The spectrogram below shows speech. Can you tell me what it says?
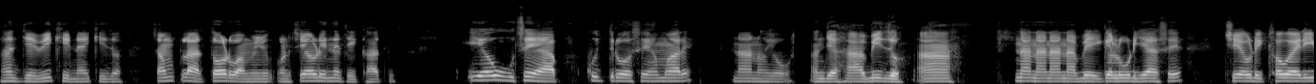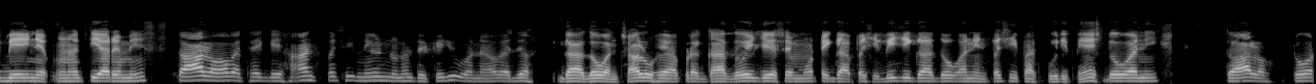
સાંજે વીખી નાખી જો. સંપલાર તોડવા મળ્યું પણ શેવડી નથી ખાતું. એવું છે આ કૂતરો છે અમારે, નાનો એવો. અને હા, બીજો, આ નાના નાના બે ગલુડિયા છે. ચેવડી ખવારી બે ને પણ અત્યારે મેં તો હવે થઈ ગઈ હાંસ પછી નીણનું નથી કર્યું અને હવે ગા ધોવાનું ચાલુ છે. આપણે ગા ધોઈ લઈએ છે, મોટી ગા પછી બીજી ગા ધોવાની પછી પાછ પૂરી ભેંસ ધોવાની. તો હાલો, ઢોર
